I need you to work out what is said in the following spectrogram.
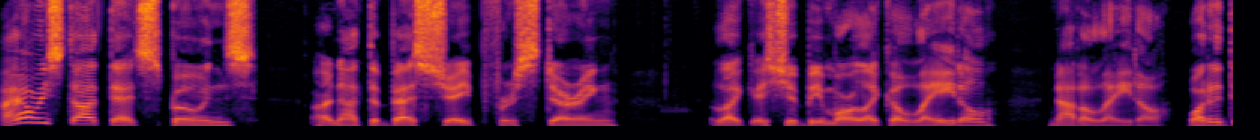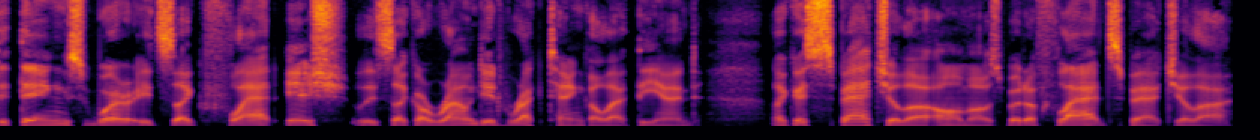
I always thought that spoons are not the best shape for stirring. Like it should be more like a ladle not a ladle. What are the things where it's like flat ish? It's like a rounded rectangle at the end. Like a spatula almost, but a flat spatula.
